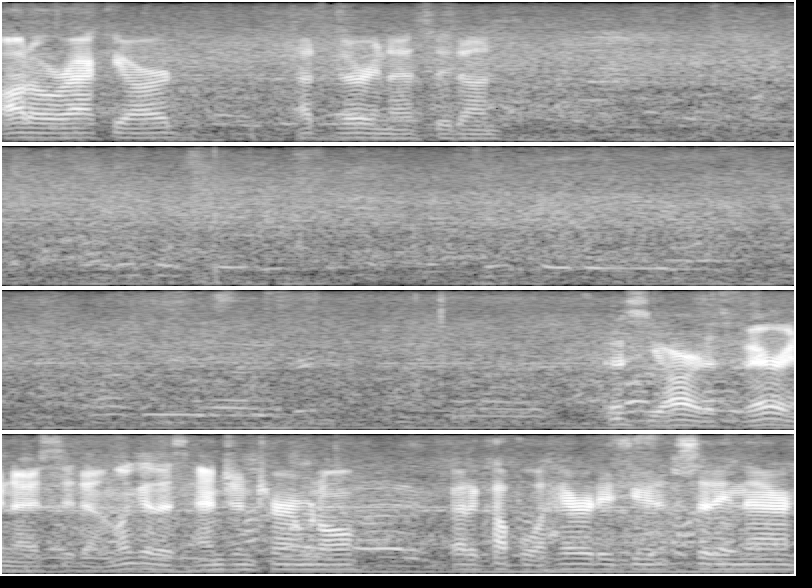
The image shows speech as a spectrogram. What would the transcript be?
Auto rack yard. That's very nicely done. This yard is very nicely done. Look at this engine terminal. Got a couple of heritage units sitting there.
